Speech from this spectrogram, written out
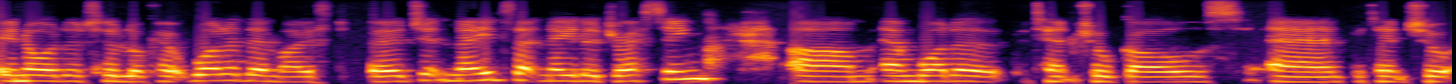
in order to look at what are their most urgent needs that need addressing um, and what are potential goals and potential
